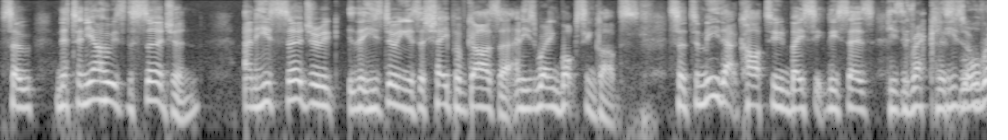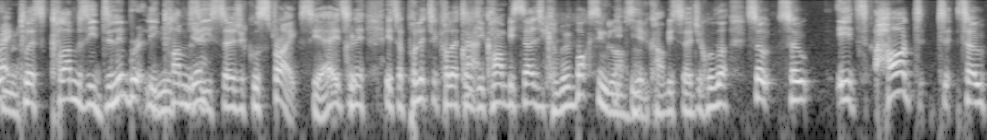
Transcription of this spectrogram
So Netanyahu is the surgeon. And his surgery that he's doing is the shape of Gaza, and he's wearing boxing gloves. So to me, that cartoon basically says He's a reckless He's a reckless, clumsy, deliberately clumsy Yeah. surgical strikes. Yeah, it's an, it's a political attack. You can't be surgical with boxing gloves. On. it can't be surgical. So, so it's hard. To, so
